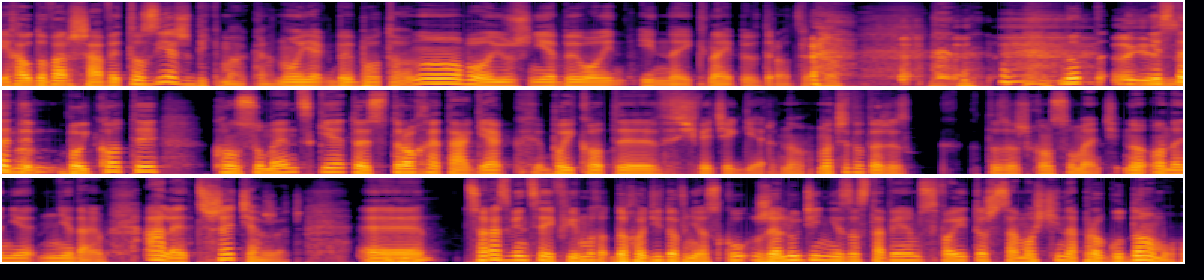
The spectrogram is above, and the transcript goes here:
jechał do Warszawy, to zjesz Big Maca. No jakby, bo to, no bo już nie było in, innej knajpy w drodze. No, no Jezu, niestety, no... bojkoty konsumenckie to jest trochę tak jak bojkoty w świecie gier. No, znaczy to też jest to też konsumenci. No one nie, nie dają. Ale trzecia rzecz. E, mhm. Coraz więcej firm dochodzi do wniosku, że ludzie nie zostawiają swojej tożsamości na progu domu,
